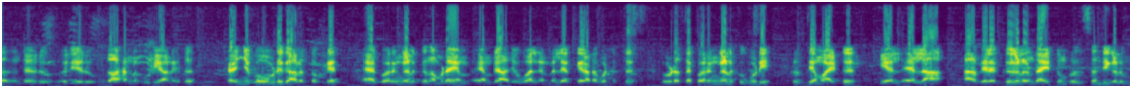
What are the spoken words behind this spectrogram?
അതിന്റെ ഒരു വലിയൊരു ഉദാഹരണം കൂടിയാണിത്. കഴിഞ്ഞ കോവിഡ് കാലത്തൊക്കെ കുരങ്ങൾക്ക് നമ്മുടെ M M Rajagopalan M L A ഒക്കെ ഇടപെട്ടിട്ട് ഇവിടുത്തെ കുരങ്ങൾക്ക് കൂടി കൃത്യമായിട്ട് എല്ലാ വിലക്കുകളുണ്ടായിട്ടും പ്രതിസന്ധികളും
